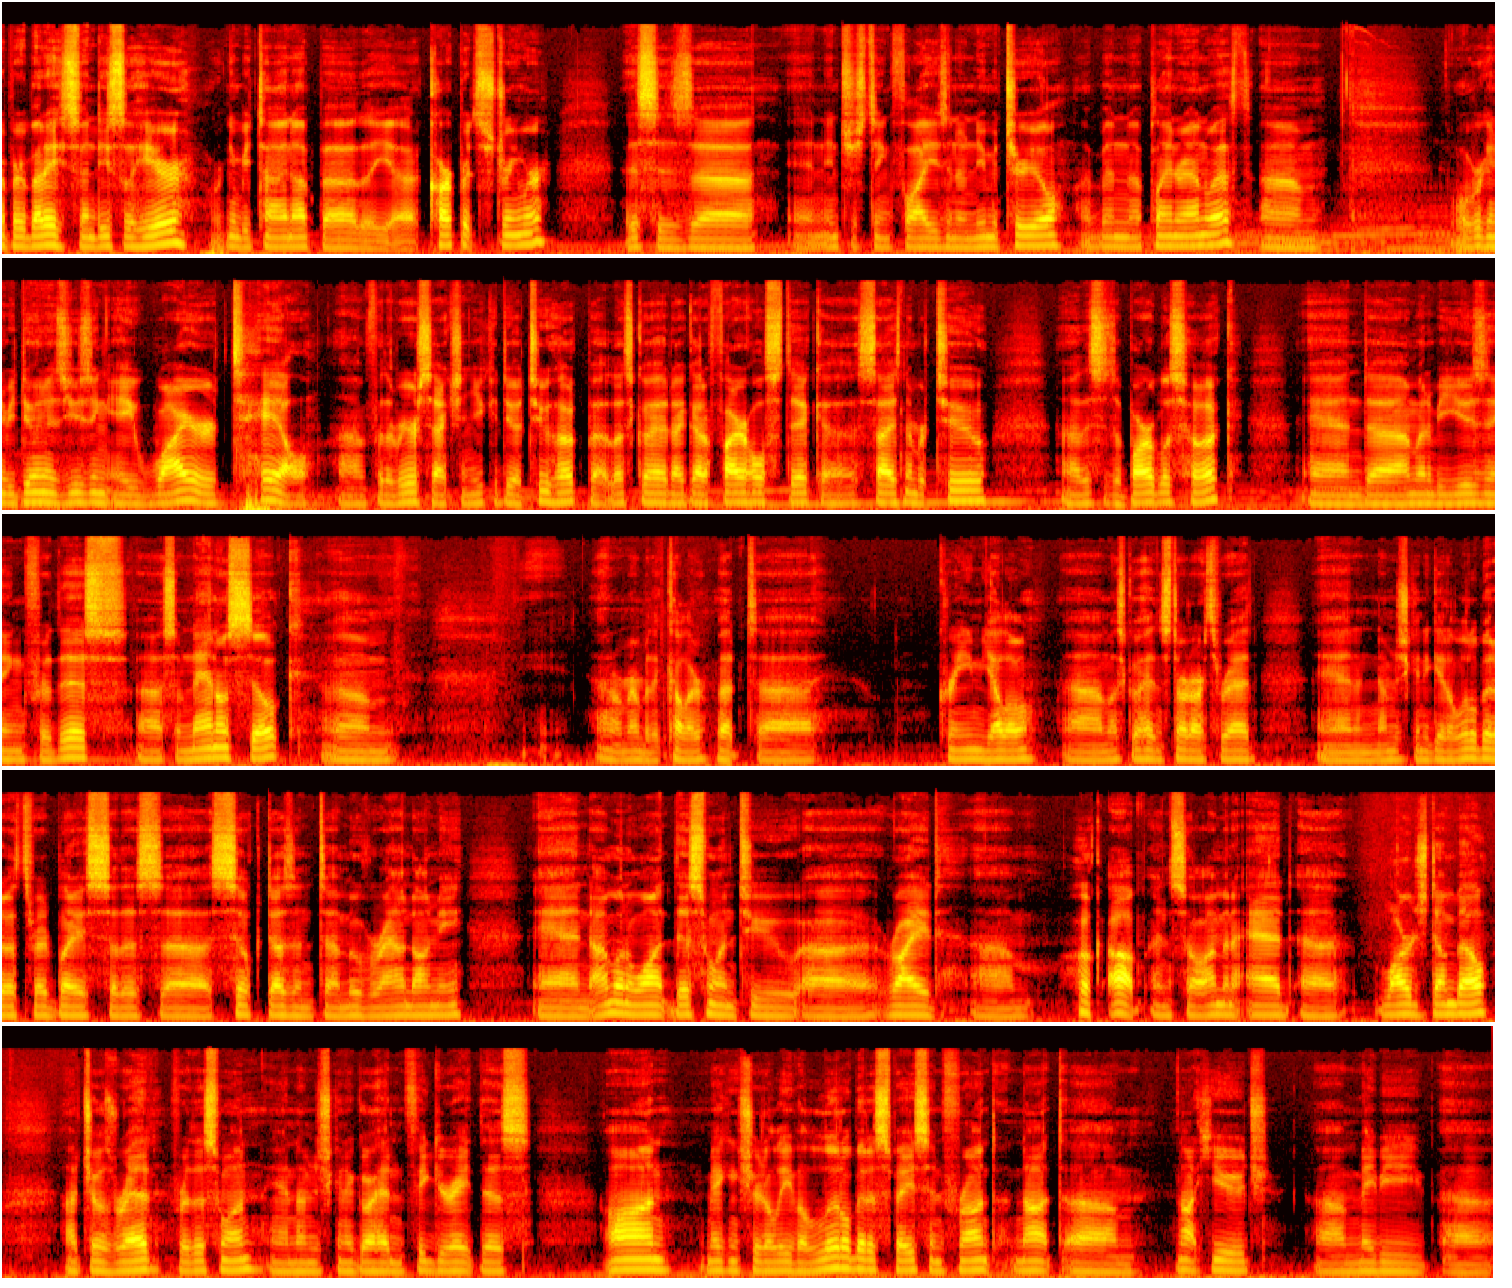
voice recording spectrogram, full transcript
Up everybody, Sven Diesel here. We're going to be tying up uh, the uh, carpet streamer. This is uh, an interesting fly using a new material I've been uh, playing around with. Um, what we're going to be doing is using a wire tail uh, for the rear section. You could do a two hook, but let's go ahead. I got a firehole stick, uh, size number two. this is a barbless hook and I'm going to be using for this some nano silk um, I don't remember the color, but uh, cream, yellow. Um, let's go ahead and start our thread. And I'm just going to get a little bit of a thread brace so this uh, silk doesn't uh, move around on me. And I'm going to want this one to uh, ride um, hook up. And so I'm going to add a large dumbbell. I chose red for this one. And I'm just going to go ahead and figure eight this on, making sure to leave a little bit of space in front, not um, not huge, um, maybe uh,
